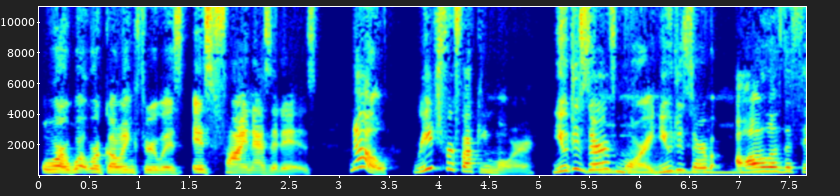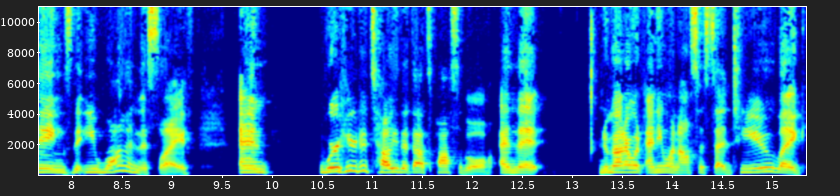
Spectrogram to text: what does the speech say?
or what we're going through is is fine as it is. No, reach for fucking more. You deserve more. You deserve all of the things that you want in this life. And we're here to tell you that that's possible and that no matter what anyone else has said to you, like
